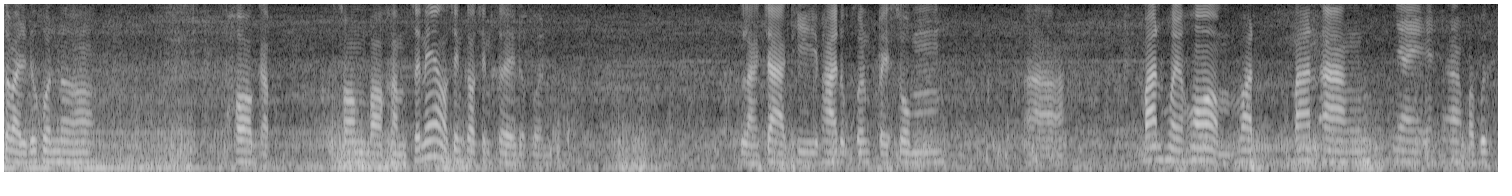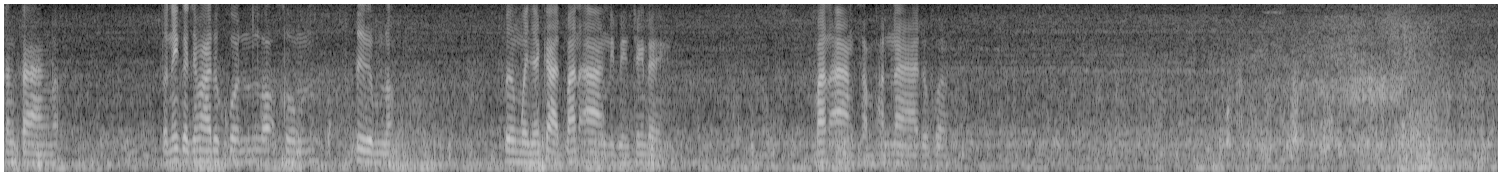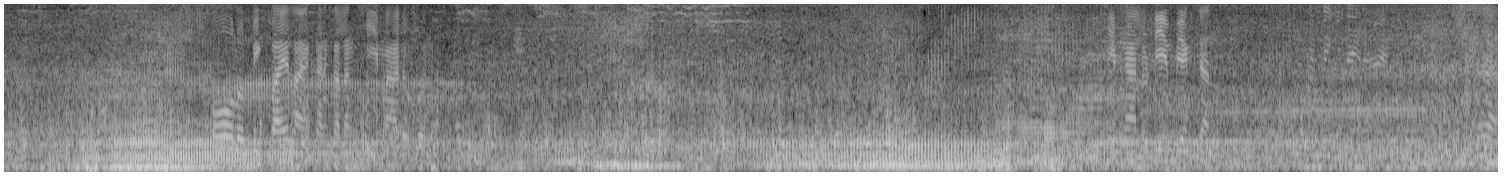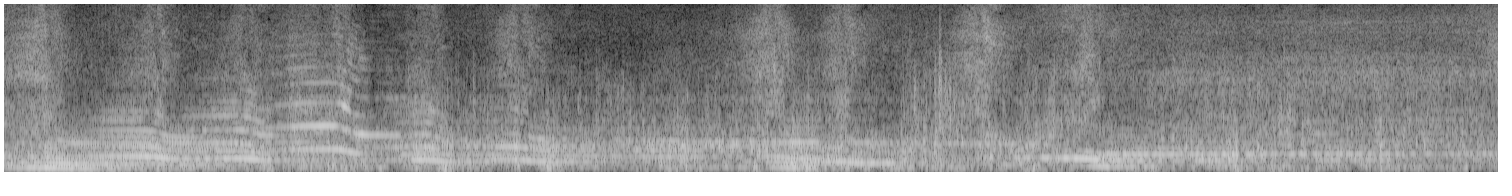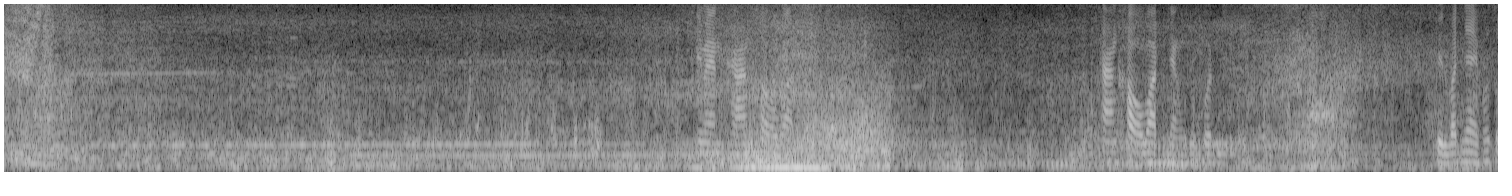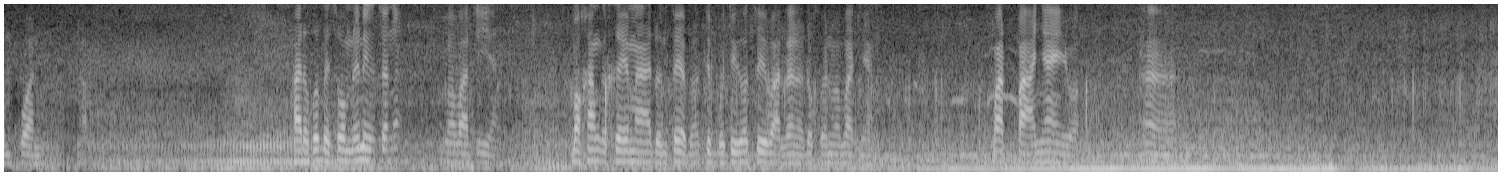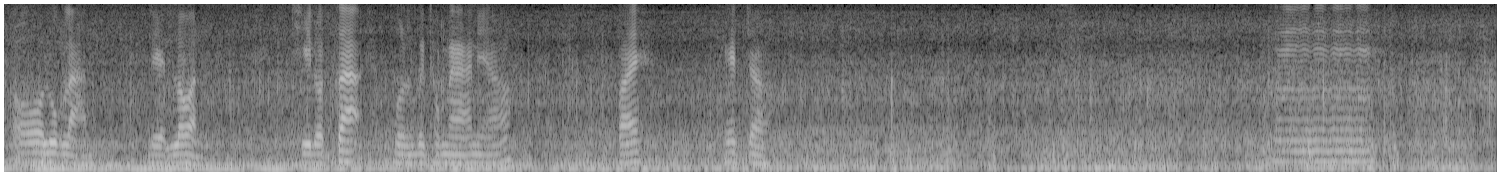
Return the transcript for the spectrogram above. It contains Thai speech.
สวัสดีทุกคนเนาะพอกับซองบอคำเซนแนลเส้นเก่าเส้นเคยทุกคน หลังจากที่พาทุกคนไปชมบ้านห้วยห้อม วัดบ้านอ่างใหญ่อ่างปะบึกต่างๆเนาะตอนนี้ก็จะพาทุกคนเลาะชมตื่มเนาะเบิ่งบรรยากาศบ้านอ่างนี่เป็นจังไดบ้านอ่างสัมพันนาทุกคน โอ้รถ บิ๊กไบค์หลายคันกำลังขี่มาทุกคนทีมงานรถดีมเบียงจันทร์เออนี่แมนทางเข้าวัด ทางเข้าวัดอย่างทุกคน เป็นวัดใหญ่พอสมควรครับพาทุกคนไปส้มนิดนึงซะนะมาวัดอีกอย่างบอกคำก็เคยมาโดนเติบแล้วจุดบุจือก็ซื้อวัดแล้วนะทุกคนมาวัดอย่างวัดป่าใหญ่บ่อ่าโอ้ลูกหลานเรียนรอนขี่รถซะบนเป็นทงนาเนี่ยไปเฮ็ดเจ้า อืม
